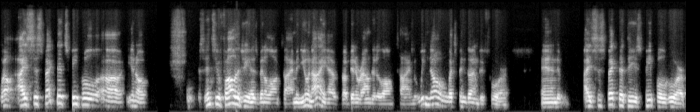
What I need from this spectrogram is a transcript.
Well, I suspect it's people, uh, you know, since ufology has been a long time, and you and I have uh, been around it a long time, we know what's been done before. And I suspect that these people who are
